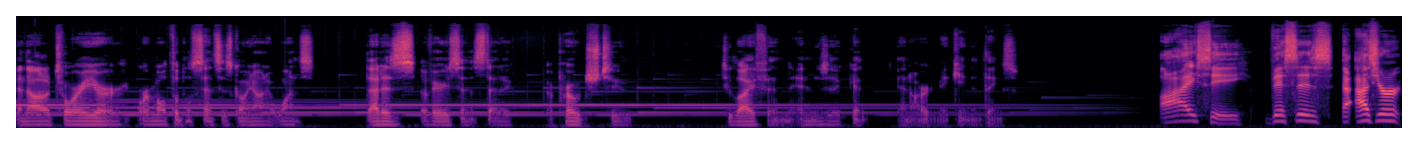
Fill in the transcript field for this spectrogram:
and the auditory or, or multiple senses going on at once. That is a very synesthetic approach to to life and, and music and, and art making and things. I see. This is as you're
